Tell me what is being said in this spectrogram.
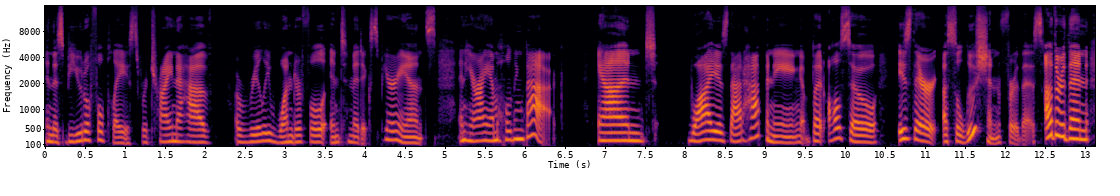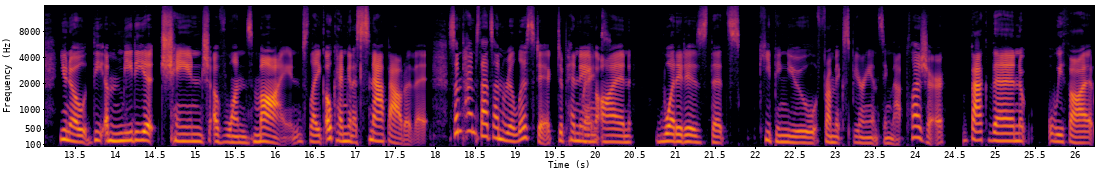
in this beautiful place. We're trying to have a really wonderful, intimate experience. And here I am holding back. And why is that happening? But also is there a solution for this other than you know the immediate change of one's mind? Like okay i'm going to snap out of it. Sometimes that's unrealistic depending right. on what it is that's keeping you from experiencing that pleasure. Back then we thought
